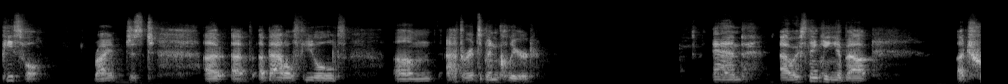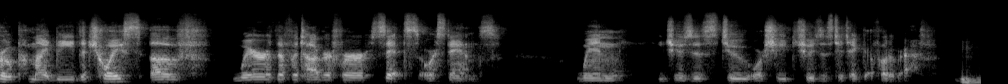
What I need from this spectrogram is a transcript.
peaceful, right? Just a, a, a battlefield um, after it's been cleared. And I was thinking about a trope might be the choice of where the photographer sits or stands when he chooses to or she chooses to take a photograph. Mm-hmm.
